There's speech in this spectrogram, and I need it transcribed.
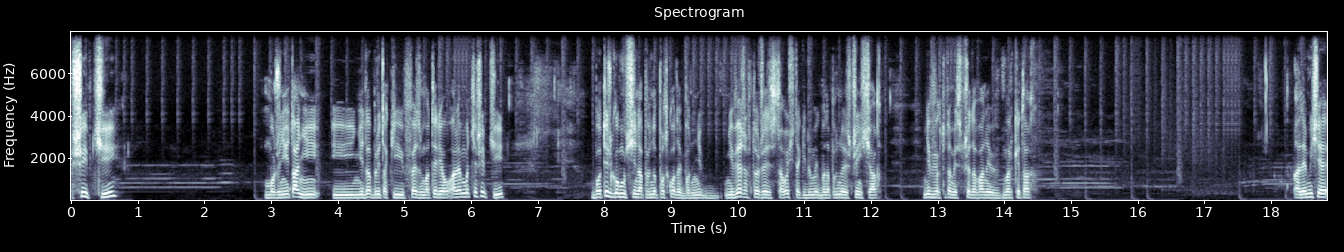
y, szybci, może nie tani i niedobry taki fez materiał, ale macie szybci. Bo też go musicie na pewno poskładać, bo nie, nie wierzę w to, że jest całości taki domek, bo na pewno jest w częściach. Nie wiem jak to tam jest sprzedawane w marketach. Ale mi się,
